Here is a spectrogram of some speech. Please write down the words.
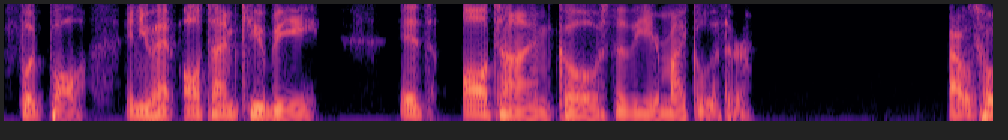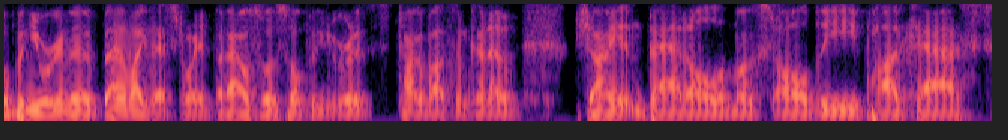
football, and you had all time QB, it's all time co-host of the year, Mike Luther. I was hoping you were going to. I like that story, but I also was hoping you were going to talk about some kind of giant battle amongst all the podcasts,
